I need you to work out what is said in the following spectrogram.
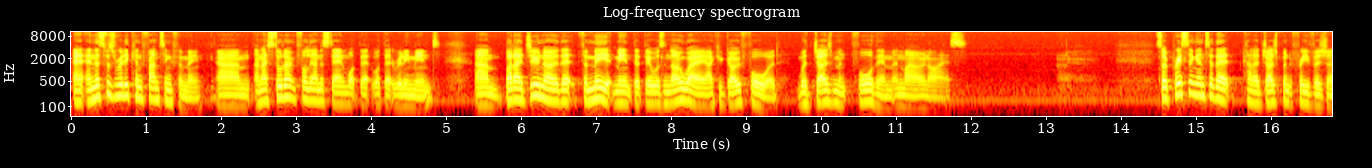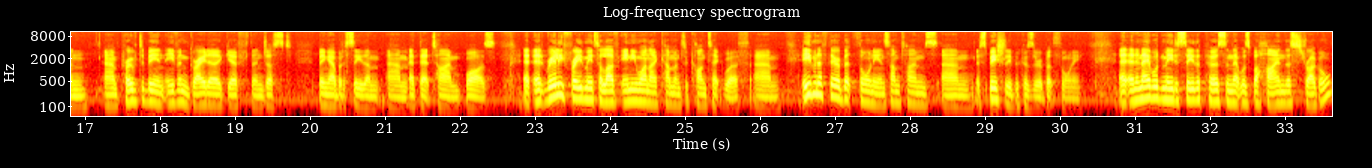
And, and this was really confronting for me. Um, and I still don't fully understand what that, what that really meant. Um, but I do know that for me, it meant that there was no way I could go forward with judgment for them in my own eyes. So, pressing into that kind of judgment free vision um, proved to be an even greater gift than just being able to see them um, at that time was. It, it, really freed me to love anyone I come into contact with, um, even if they're a bit thorny, and sometimes, um, especially because they're a bit thorny. It, it, enabled me to see the person that was behind this struggle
